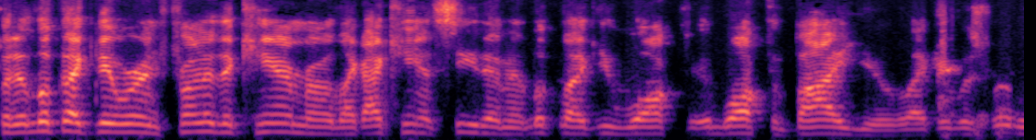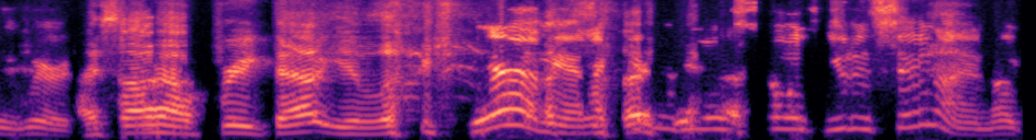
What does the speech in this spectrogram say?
but it looked like they were in front of the camera. Like I can't see them. It looked like you walked it walked by you. Like it was really weird. I saw how freaked out you looked. Yeah, man. I can't believe someone- you didn't say nothing. Like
